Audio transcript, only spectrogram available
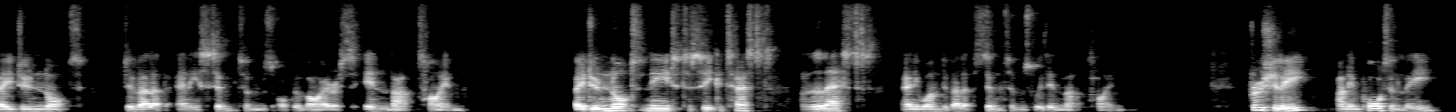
they do not develop any symptoms of the virus in that time. They do not need to seek a test unless anyone develops symptoms within that time. Crucially and importantly,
